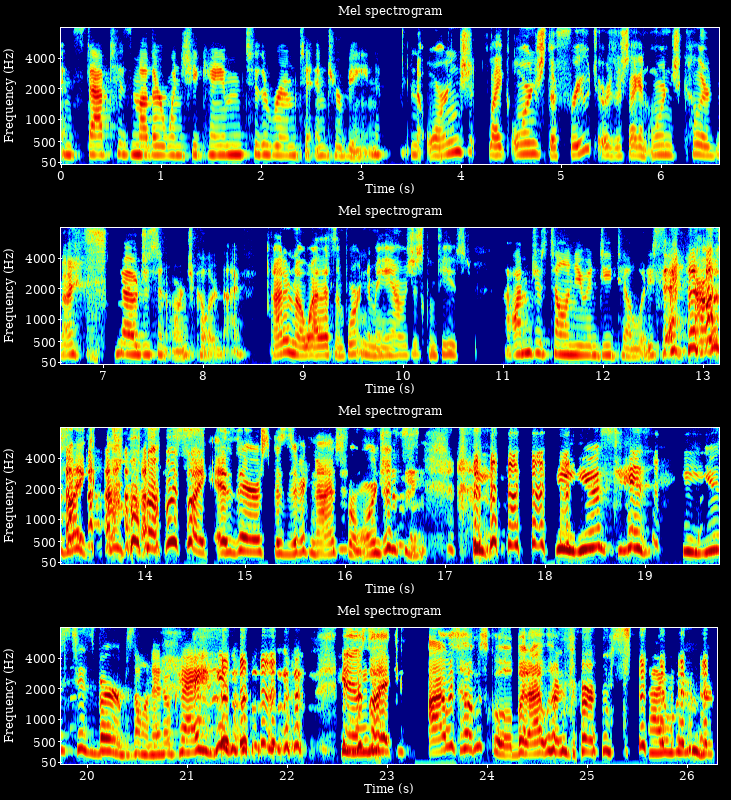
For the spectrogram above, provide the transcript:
and stabbed his mother when she came to the room to intervene. an orange like orange the fruit or is just like an orange colored knife No, just an orange colored knife. i don't know why that's important to me i was just confused I'm just telling you in detail what he said. i was like i was like is there specific knives for oranges he, he used his he used his verbs on it, okay? he was went- like I was homeschooled, but I learned verbs. I remember.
